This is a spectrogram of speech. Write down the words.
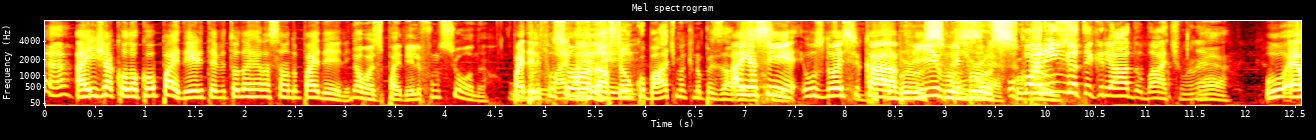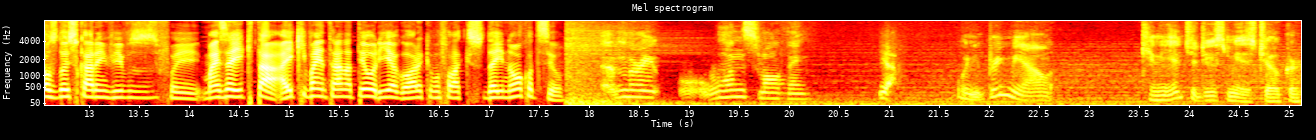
É. Aí já colocou o pai dele, teve toda a relação do pai dele. Não, mas o pai dele funciona. O pai dele A funciona. relação com o Batman que não precisava Aí existir. assim, os dois ficar Bruce, vivos. Bruce. O Coringa ter criado o Batman, né? É. O, é, os dois ficarem vivos foi. Mas aí que tá. Aí que vai entrar na teoria agora que eu vou falar que isso daí não aconteceu. Uh, Murray, one small thing. Yeah. When you bring me out, can you introduce me as Joker?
